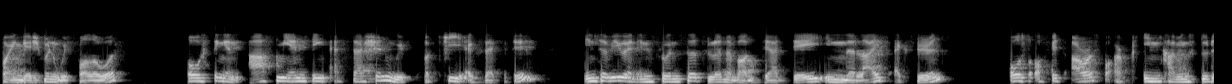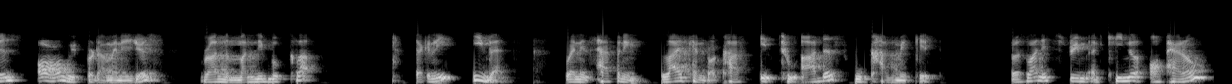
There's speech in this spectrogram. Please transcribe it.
for engagement with followers, hosting an Ask Me Anything session with a key executive, interview an influencer to learn about their day in the life experience, host office hours for our incoming students or with product managers, run a monthly book club. Secondly, events. When it's happening, live can broadcast it to others who can't make it. First one is stream a keynote or panel,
